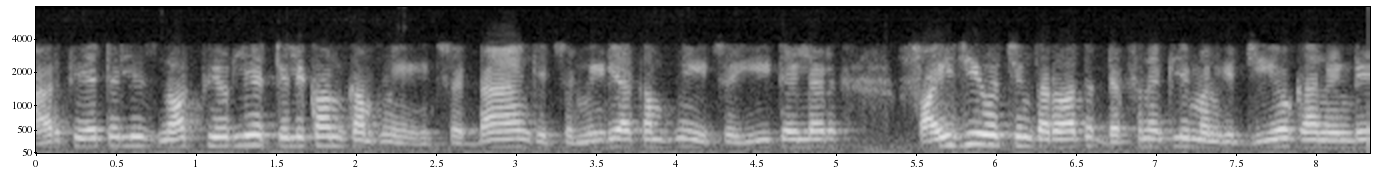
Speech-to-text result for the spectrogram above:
Bharti Airtel is not purely telecom telecom company it's a bank it's a media company it's a ఈ ఫైవ్ జీ వచ్చిన తర్వాత డెఫినెట్లీ మనకి జియో కానివ్వండి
